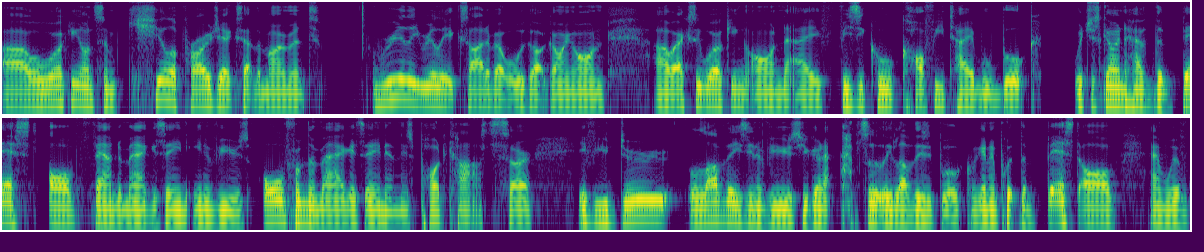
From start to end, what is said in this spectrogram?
Uh, we're working on some killer projects at the moment. Really, really excited about what we've got going on. Uh, we're actually working on a physical coffee table book which is going to have the best of Foundr Magazine interviews, all from the magazine and this podcast. So, if you do love these interviews, you're going to absolutely love this book. We're going to put the best of, and we've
